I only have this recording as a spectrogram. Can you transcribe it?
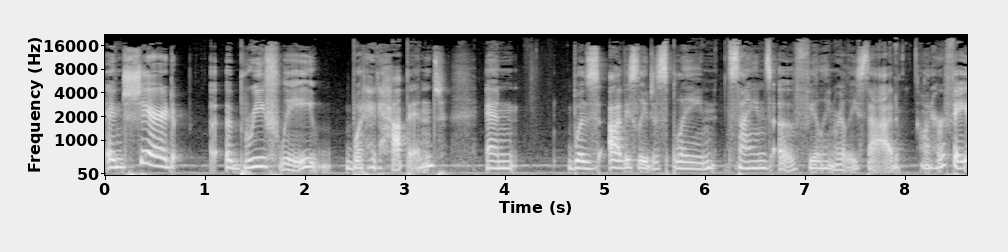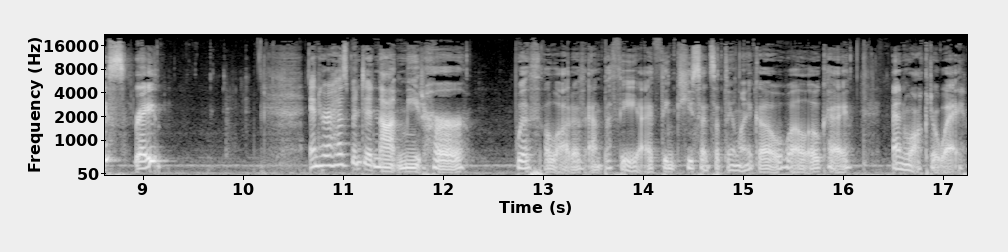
and shared uh, briefly what had happened and was obviously displaying signs of feeling really sad on her face, right? And her husband did not meet her with a lot of empathy. I think he said something like, oh, well, okay, and walked away.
